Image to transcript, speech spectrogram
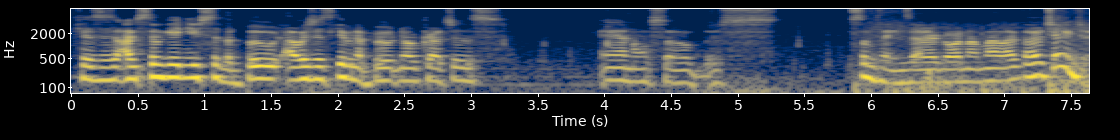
because I'm still getting used to the boot. I was just given a boot, no crutches, and also there's some things that are going on in my life that are changing.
